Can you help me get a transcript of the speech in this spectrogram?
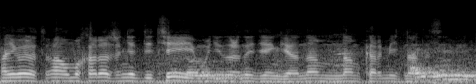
Они говорят, а у Махараджа нет детей, ему не нужны деньги, а нам, нам кормить надо think семью.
